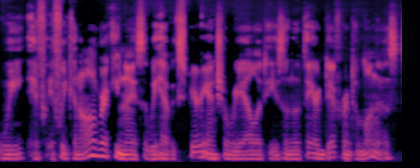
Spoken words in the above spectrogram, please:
we, if, if we can all recognize that we have experiential realities and that they are different among us,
